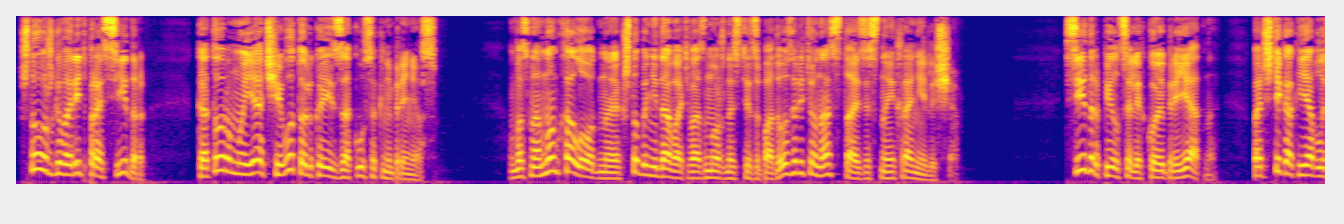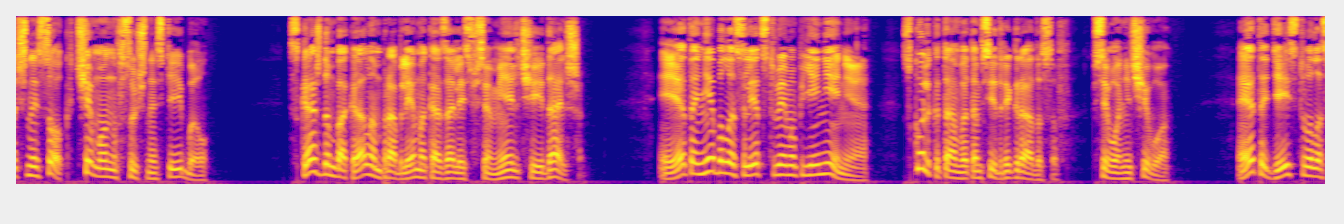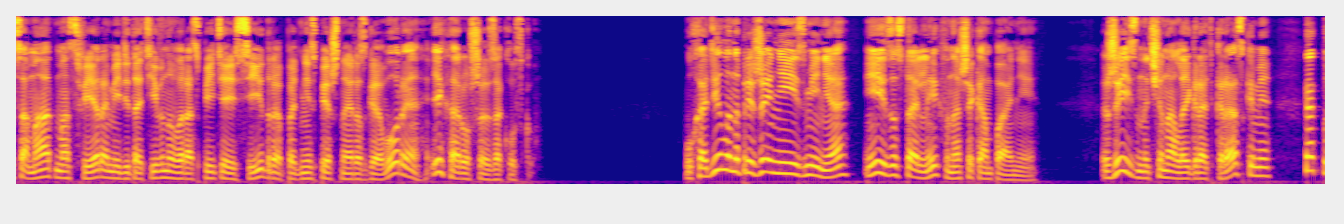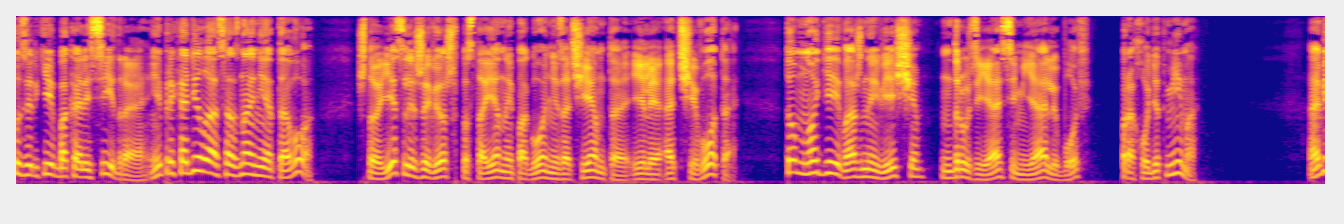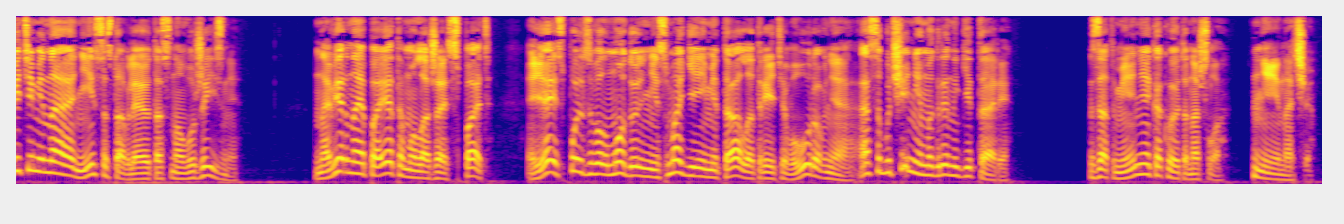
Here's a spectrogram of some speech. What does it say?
Что уж говорить про сидр, которому я чего только из закусок не принес. В основном холодное, чтобы не давать возможности заподозрить у нас стазисные хранилища. Сидр пился легко и приятно, почти как яблочный сок, чем он в сущности и был. С каждым бокалом проблемы казались все мельче и дальше. И это не было следствием опьянения. Сколько там в этом сидре градусов? Всего ничего. Это действовала сама атмосфера медитативного распития сидра под неспешные разговоры и хорошую закуску. Уходило напряжение из меня и из остальных в нашей компании. Жизнь начинала играть красками, как пузырьки в бокале сидра, и приходило осознание того, что если живешь в постоянной погоне за чем-то или от чего-то, то многие важные вещи — друзья, семья, любовь — проходят мимо. А ведь именно они составляют основу жизни — Наверное, поэтому, ложась спать, я использовал модуль не с магией металла третьего уровня, а с обучением игры на гитаре. Затмение какое-то нашло, не иначе.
